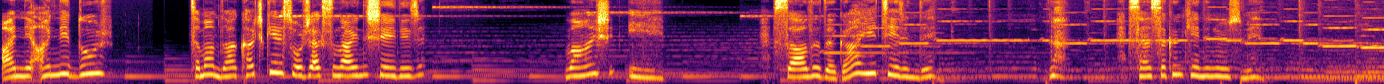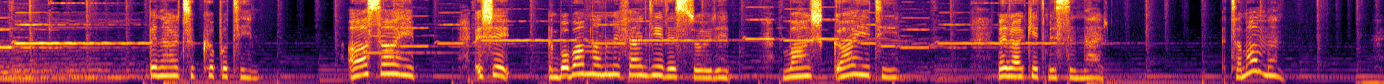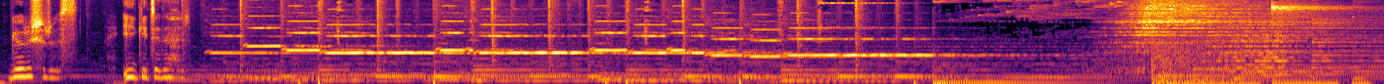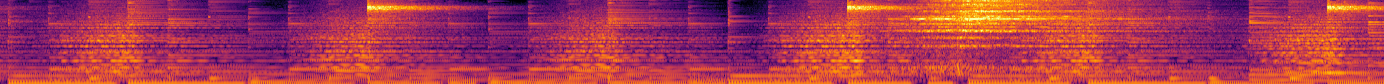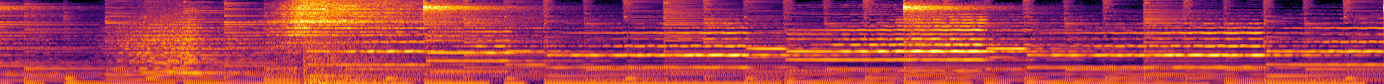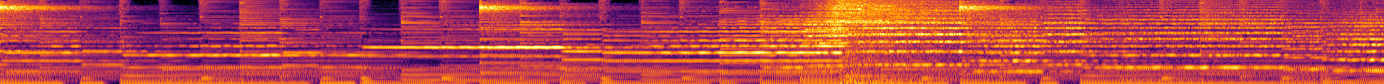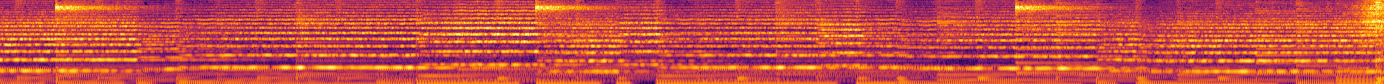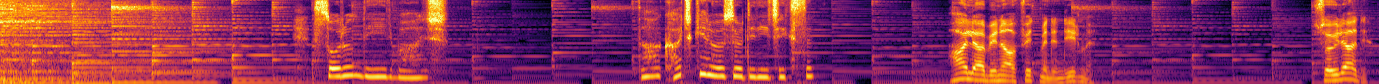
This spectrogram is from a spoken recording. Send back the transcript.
Anne, anne dur. Tamam daha kaç kere soracaksın aynı şeyleri? Vanş iyi. Sağlığı da gayet yerinde. Sen sakın kendini üzme. Ben artık kapatayım. Aa sahip. E, Şey, babamla hanımefendiye de söyle. Vanş gayet iyi. Merak etmesinler. Tamam mı? Görüşürüz. İyi geceler. Sorun değil Vanş. Daha kaç kere özür dileyeceksin? Hala beni affetmedin değil mi? Söyle hadi.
